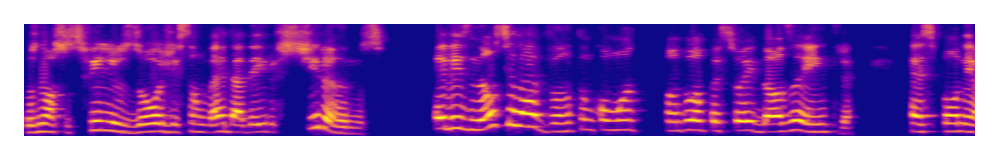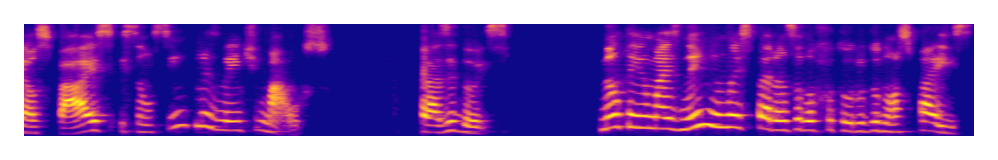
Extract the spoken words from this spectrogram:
Os nossos filhos hoje são verdadeiros tiranos. Eles não se levantam uma, quando uma pessoa idosa entra, respondem aos pais e são simplesmente maus. Frase 2. Não tenho mais nenhuma esperança no futuro do nosso país,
